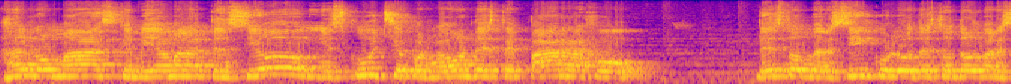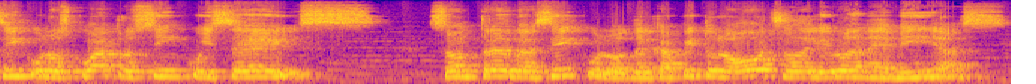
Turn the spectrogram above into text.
Algo más que me llama la atención, escuche por favor de este párrafo, de estos versículos, de estos dos versículos 4, 5 y 6. Son tres versículos del capítulo 8 del libro de Nehemías.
